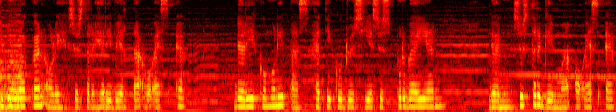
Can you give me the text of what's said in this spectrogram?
Dibawakan oleh Suster Heriberta OSF dari komunitas Hati Kudus Yesus Purbayan dan Suster Gema OSF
